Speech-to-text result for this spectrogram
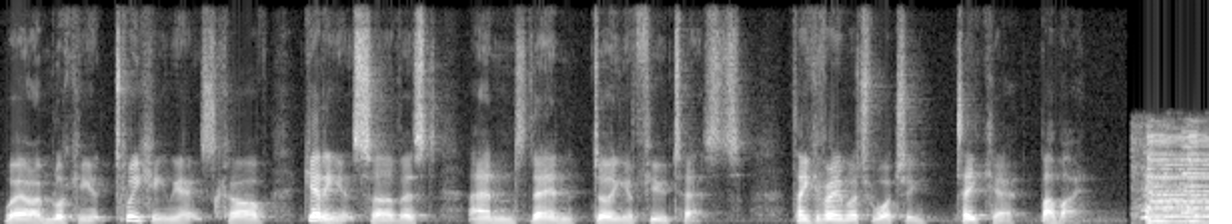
where I'm looking at tweaking the X-Carve, getting it serviced, and then doing a few tests. Thank you very much for watching. Take care. Bye-bye.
